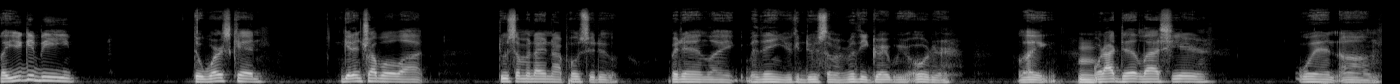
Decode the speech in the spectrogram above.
Like you can be the worst kid, get in trouble a lot, do something that you're not supposed to do, but then like, but then you can do something really great when you're older. Like what I did last year, when um,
